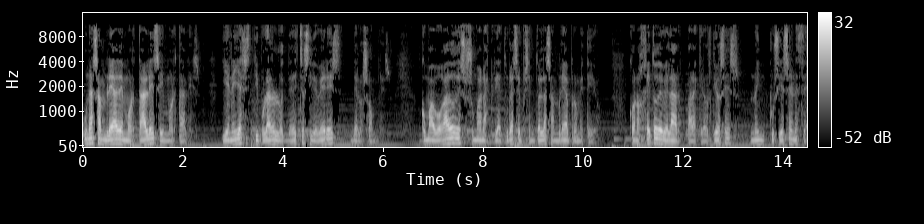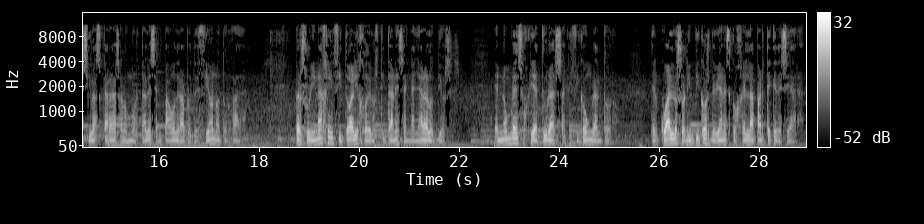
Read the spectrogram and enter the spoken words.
una asamblea de mortales e inmortales, y en ella se estipularon los derechos y deberes de los hombres. Como abogado de sus humanas criaturas se presentó en la asamblea Prometeo, con objeto de velar para que los dioses no impusiesen excesivas cargas a los mortales en pago de la protección otorgada. Pero su linaje incitó al hijo de los titanes a engañar a los dioses. En nombre de sus criaturas sacrificó un gran toro del cual los olímpicos debían escoger la parte que desearan.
